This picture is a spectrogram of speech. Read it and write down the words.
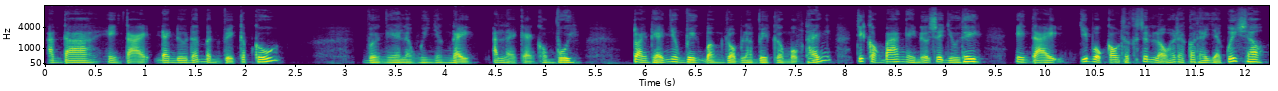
anh ta hiện tại đang đưa đến bệnh viện cấp cứu. Vừa nghe là nguyên nhân này, anh lại càng không vui. Toàn thể nhân viên bận rộn làm việc gần một tháng, chỉ còn 3 ngày nữa sẽ dự thi. Hiện tại chỉ một câu thật xin lỗi là có thể giải quyết sao?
